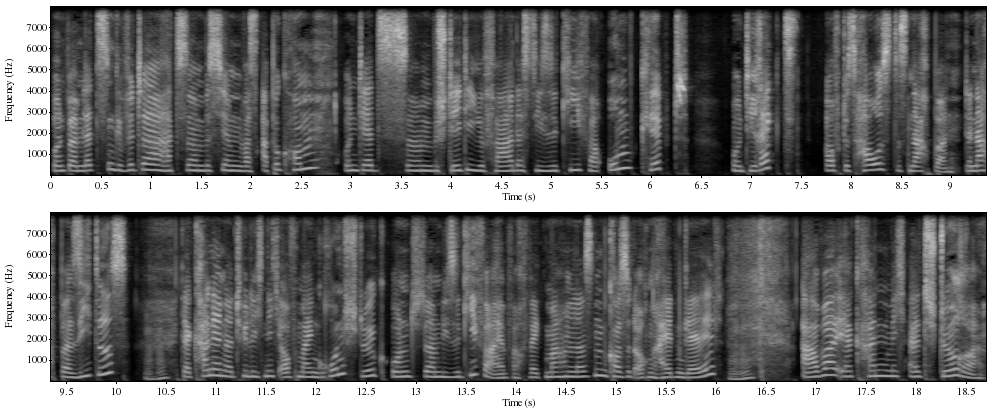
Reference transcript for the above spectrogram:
Und beim letzten Gewitter hat sie ein bisschen was abbekommen und jetzt ähm, besteht die Gefahr, dass diese Kiefer umkippt und direkt auf das Haus des Nachbarn. Der Nachbar sieht es, mhm. der kann ja natürlich nicht auf mein Grundstück und ähm, diese Kiefer einfach wegmachen lassen, kostet auch ein Heidengeld, mhm. aber er kann mich als Störer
